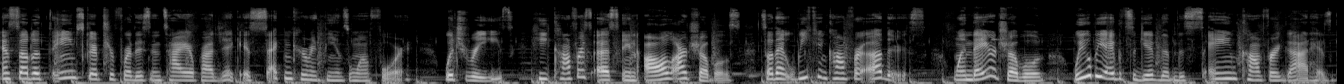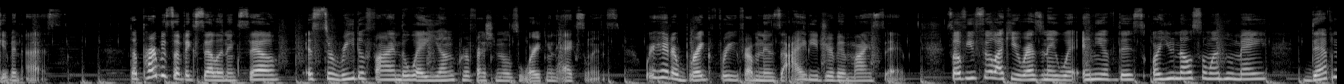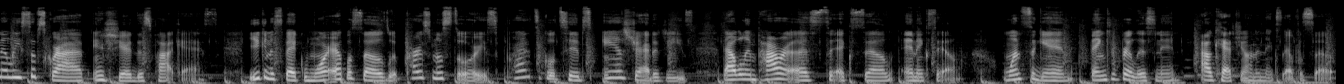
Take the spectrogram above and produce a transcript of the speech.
And so the theme scripture for this entire project is 2 Corinthians 1 4, which reads, He comforts us in all our troubles so that we can comfort others. When they are troubled, we will be able to give them the same comfort God has given us. The purpose of Excel and Exhale is to redefine the way young professionals work in excellence. We're here to break free from an anxiety driven mindset. So if you feel like you resonate with any of this or you know someone who may, definitely subscribe and share this podcast. You can expect more episodes with personal stories, practical tips, and strategies that will empower us to excel and exhale. Once again, thank you for listening. I'll catch you on the next episode.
